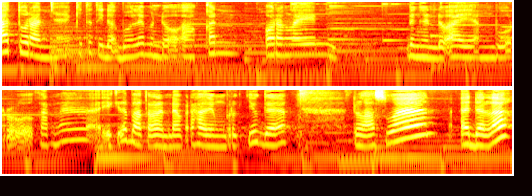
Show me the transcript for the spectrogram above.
aturannya kita tidak boleh mendoakan orang lain dengan doa yang buruk. Karena ya kita bakalan dapat hal yang buruk juga. The last one adalah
